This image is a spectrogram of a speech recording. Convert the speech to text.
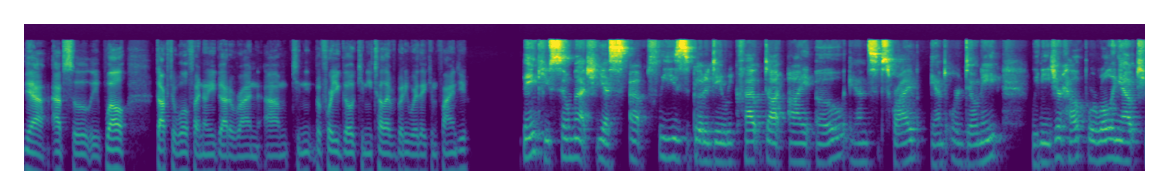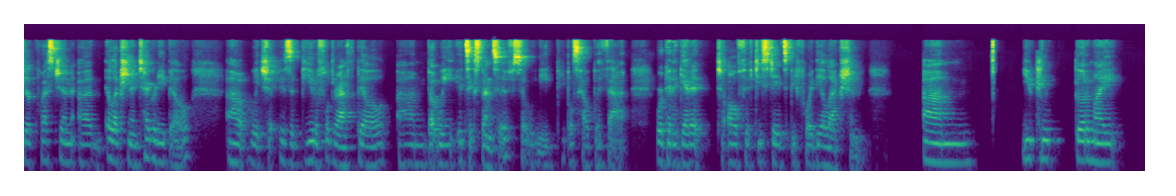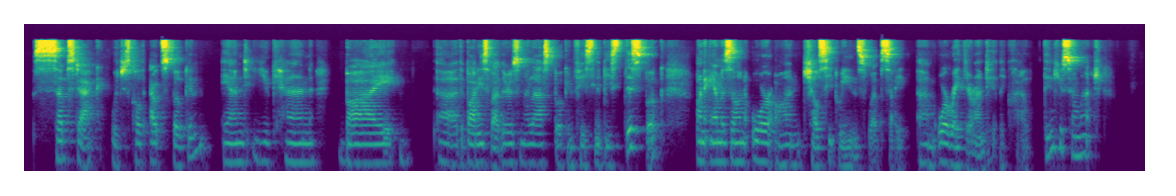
Yeah, absolutely. Well, Dr. Wolf, I know you got to run. Um, can you, before you go, can you tell everybody where they can find you? Thank you so much. Yes, uh, please go to dailyclout.io and subscribe and or donate. We need your help. We're rolling out to your question um, election integrity bill, uh, which is a beautiful draft bill, um, but we it's expensive, so we need people's help with that. We're going to get it to all 50 states before the election. Um, you can go to my Substack, which is called Outspoken, and you can buy uh, The Bodies of Others, my last book, and Facing the Beast, this book, on Amazon or on Chelsea Green's website, um, or right there on DailyClout. Thank you so much.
